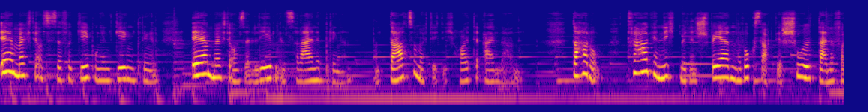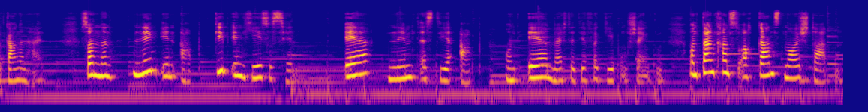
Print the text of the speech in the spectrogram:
Er möchte uns diese Vergebung entgegenbringen. Er möchte unser Leben ins Reine bringen. Und dazu möchte ich dich heute einladen. Darum trage nicht mehr den schweren Rucksack der Schuld deiner Vergangenheit, sondern nimm ihn ab, gib ihn Jesus hin. Er nimmt es dir ab und er möchte dir Vergebung schenken. Und dann kannst du auch ganz neu starten.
